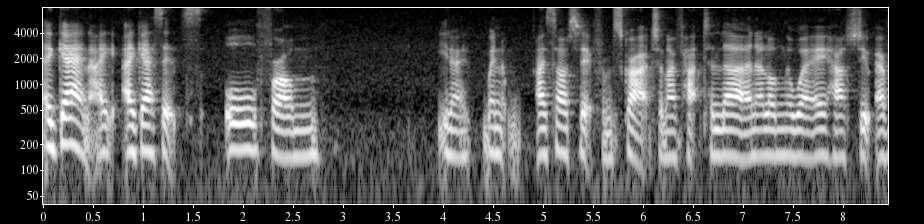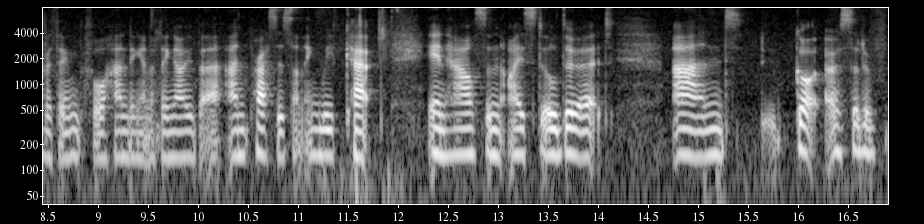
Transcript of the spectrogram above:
again, I, I guess it's all from, you know, when I started it from scratch and I've had to learn along the way how to do everything before handing anything over. And press is something we've kept in house and I still do it. And got a sort of,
